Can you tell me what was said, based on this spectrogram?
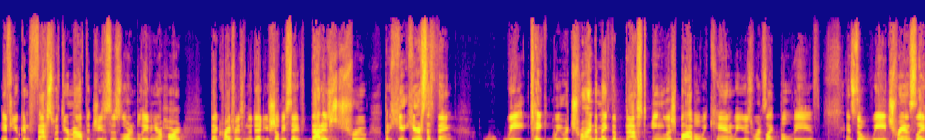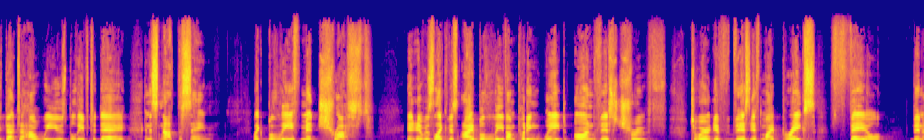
if you confess with your mouth that Jesus is Lord and believe in your heart that Christ raised from the dead, you shall be saved. That is true. But he, here's the thing we take we, we're trying to make the best english bible we can and we use words like believe. And so we translate that to how we use believe today and it's not the same. Like belief meant trust. It, it was like this i believe i'm putting weight on this truth to where if this if my brakes fail then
